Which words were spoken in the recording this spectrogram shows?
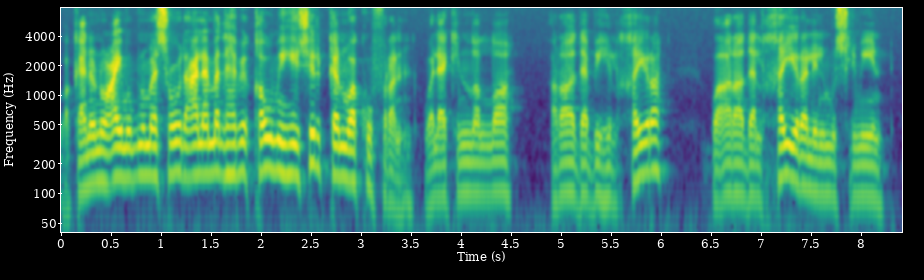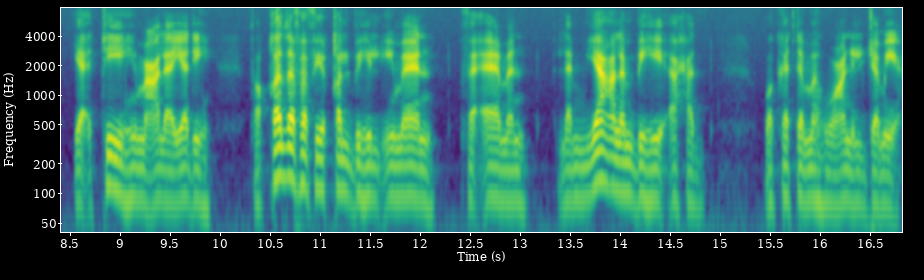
وكان نعيم بن مسعود على مذهب قومه شركا وكفرا ولكن الله أراد به الخير وأراد الخير للمسلمين يأتيهم على يده فقذف في قلبه الإيمان فآمن لم يعلم به أحد وكتمه عن الجميع.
